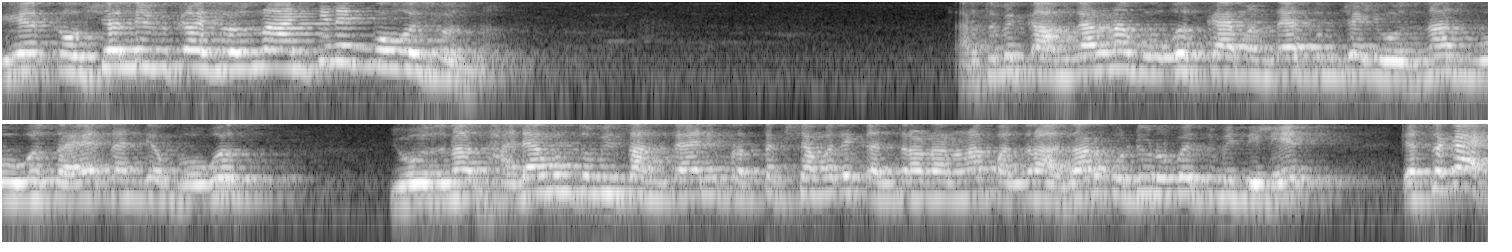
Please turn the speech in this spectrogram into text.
ही कौशल्य विकास योजना आणखीन एक बोगस योजना. अरे तुम्ही कामगारांना बोगस काय म्हणताय? तुमच्या योजनाच बोगस आहेत आणि त्या बोगस योजना झाल्या म्हणून तुम्ही सांगताय आणि प्रत्यक्षामध्ये कंत्राटदारांना पंधरा हजार कोटी रुपये तुम्ही दिलेत. त्याचं काय?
